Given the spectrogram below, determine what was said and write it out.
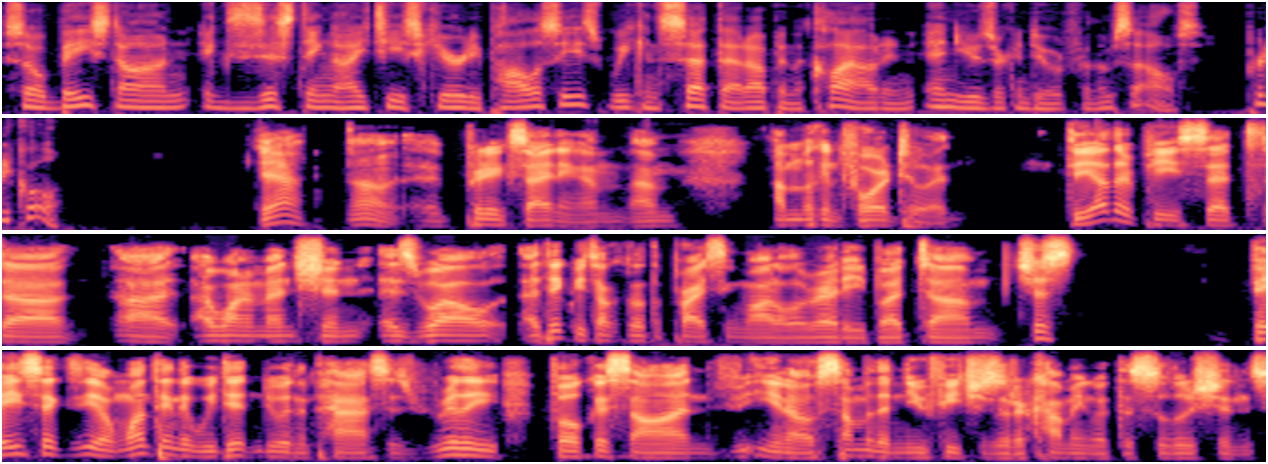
So based on existing IT security policies, we can set that up in the cloud, and end user can do it for themselves. Pretty cool. Yeah, no, uh, pretty exciting. I'm I'm I'm looking forward to it. The other piece that uh, uh, I want to mention as well, I think we talked about the pricing model already, but um, just basic, you know, one thing that we didn't do in the past is really focus on, you know, some of the new features that are coming with the solutions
